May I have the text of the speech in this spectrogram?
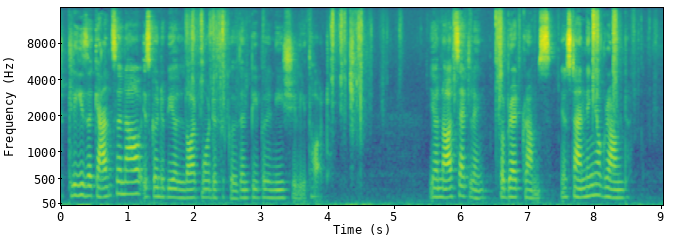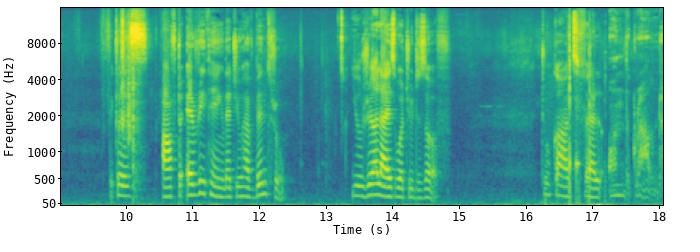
to please a Cancer now is going to be a lot more difficult than people initially thought. You're not settling for breadcrumbs, you're standing your ground. Because after everything that you have been through, you realize what you deserve. Two cards fell on the ground.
